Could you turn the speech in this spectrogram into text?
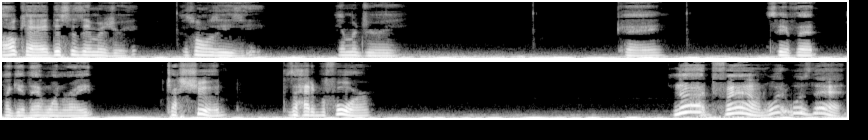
Okay, this is imagery. This one was easy. Imagery. Okay. See if that I get that one right. Which I should, because I had it before. Not found. What was that?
